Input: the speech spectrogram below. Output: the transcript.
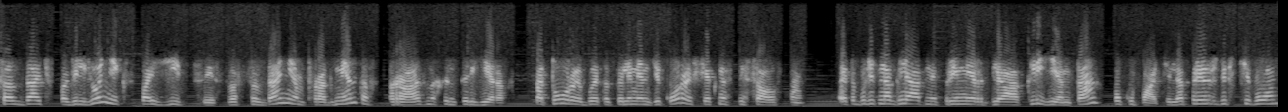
создать в павильоне экспозиции с воссозданием фрагментов разных интерьеров, которые бы этот элемент декора эффектно вписался. Это будет наглядный пример для клиента, покупателя прежде всего.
